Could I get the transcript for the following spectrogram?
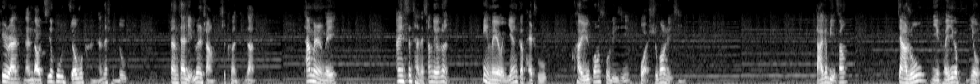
虽然难到几乎绝无可能的程度，但在理论上是可能的。他们认为，爱因斯坦的相对论。并没有严格排除快于光速旅行或时光旅行。打个比方，假如你和一个朋友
